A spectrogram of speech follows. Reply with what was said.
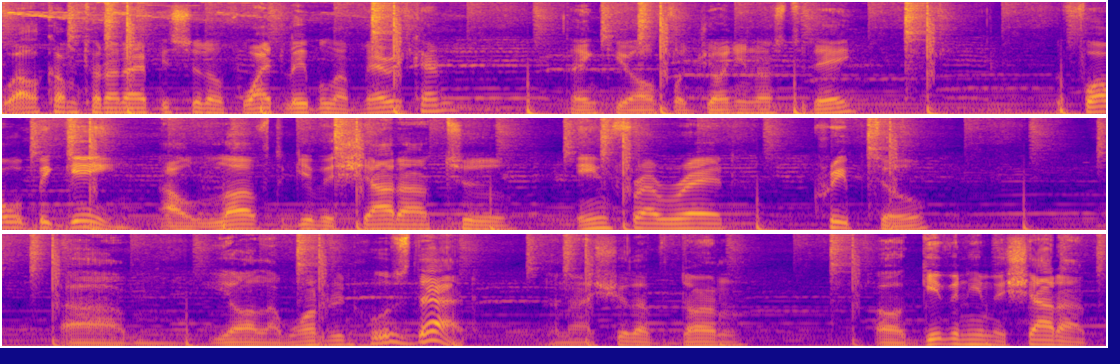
Welcome to another episode of White Label American. Thank you all for joining us today. Before we begin, I would love to give a shout out to Infrared Crypto. Um, y'all are wondering who's that, and I should have done or given him a shout out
